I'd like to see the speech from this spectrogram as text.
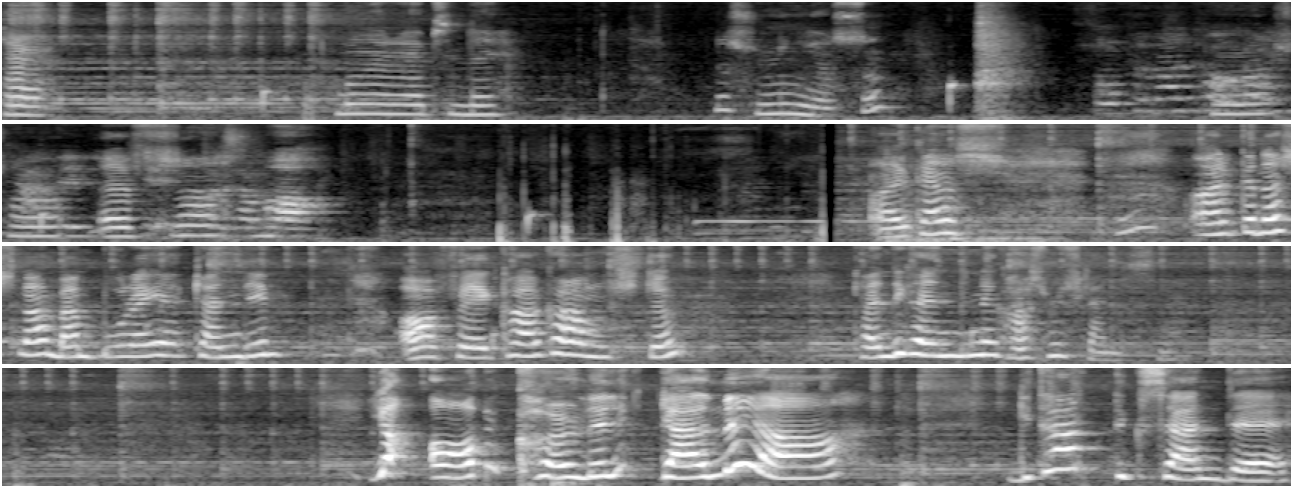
He. Bunların hepsinde da şunu yiyorsun. Ondan sonra Efra. Arkadaş Arkadaşlar ben buraya kendim AFK kalmıştım. Kendi kendine kaçmış kendisine. Ya abi kardelik gelme ya. Git artık sen de.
